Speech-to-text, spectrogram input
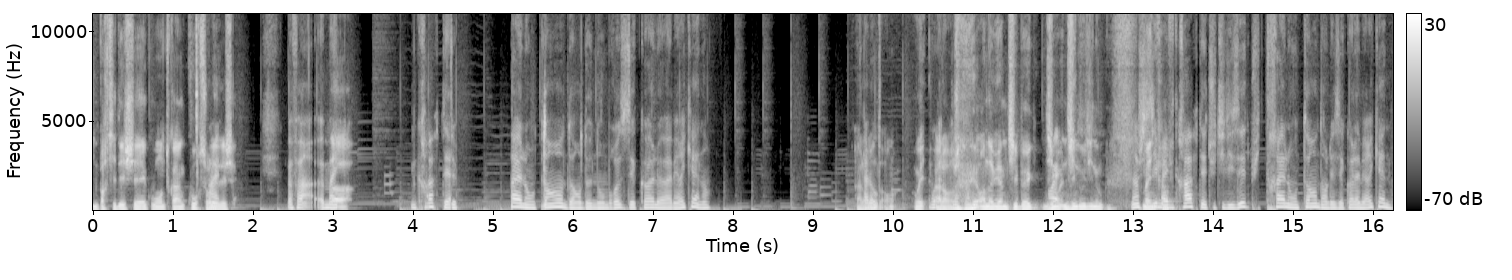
une partie d'échecs ou en tout cas un cours sur les échecs. Enfin, bah. Minecraft est très longtemps dans de nombreuses écoles américaines. Hein. Alors, oui, alors on a eu un petit bug. Dis-nous, dis-nous. Non, je Minecraft. Minecraft est utilisé depuis très longtemps dans les écoles américaines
